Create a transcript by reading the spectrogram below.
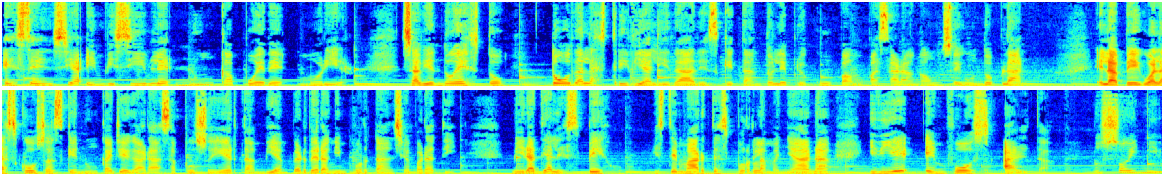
esencia invisible nunca puede morir. Sabiendo esto, todas las trivialidades que tanto le preocupan pasarán a un segundo plano. El apego a las cosas que nunca llegarás a poseer también perderán importancia para ti. Mírate al espejo este martes por la mañana y di en voz alta. No soy, ni,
